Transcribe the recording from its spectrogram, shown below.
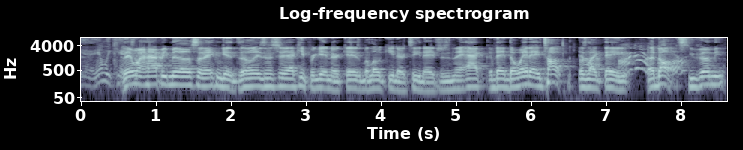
yeah, and we can't. They want Happy Meals so they can get toys and shit. I keep forgetting they're kids, but low key they're teenagers, and they act. They the way they talk is ah, like they adults. You feel me?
